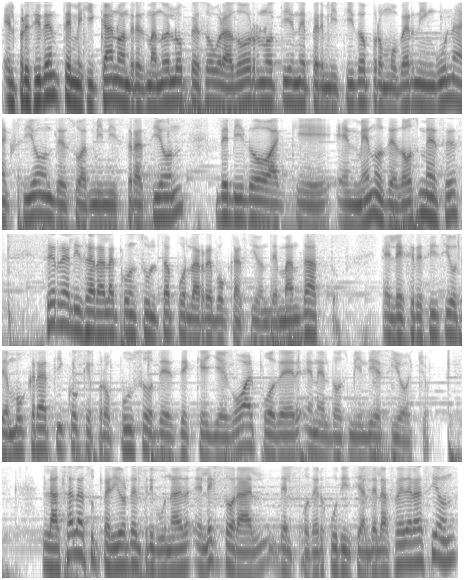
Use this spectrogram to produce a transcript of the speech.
El presidente mexicano Andrés Manuel López Obrador no tiene permitido promover ninguna acción de su administración debido a que en menos de dos meses se realizará la consulta por la revocación de mandato el ejercicio democrático que propuso desde que llegó al poder en el 2018. La Sala Superior del Tribunal Electoral del Poder Judicial de la Federación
